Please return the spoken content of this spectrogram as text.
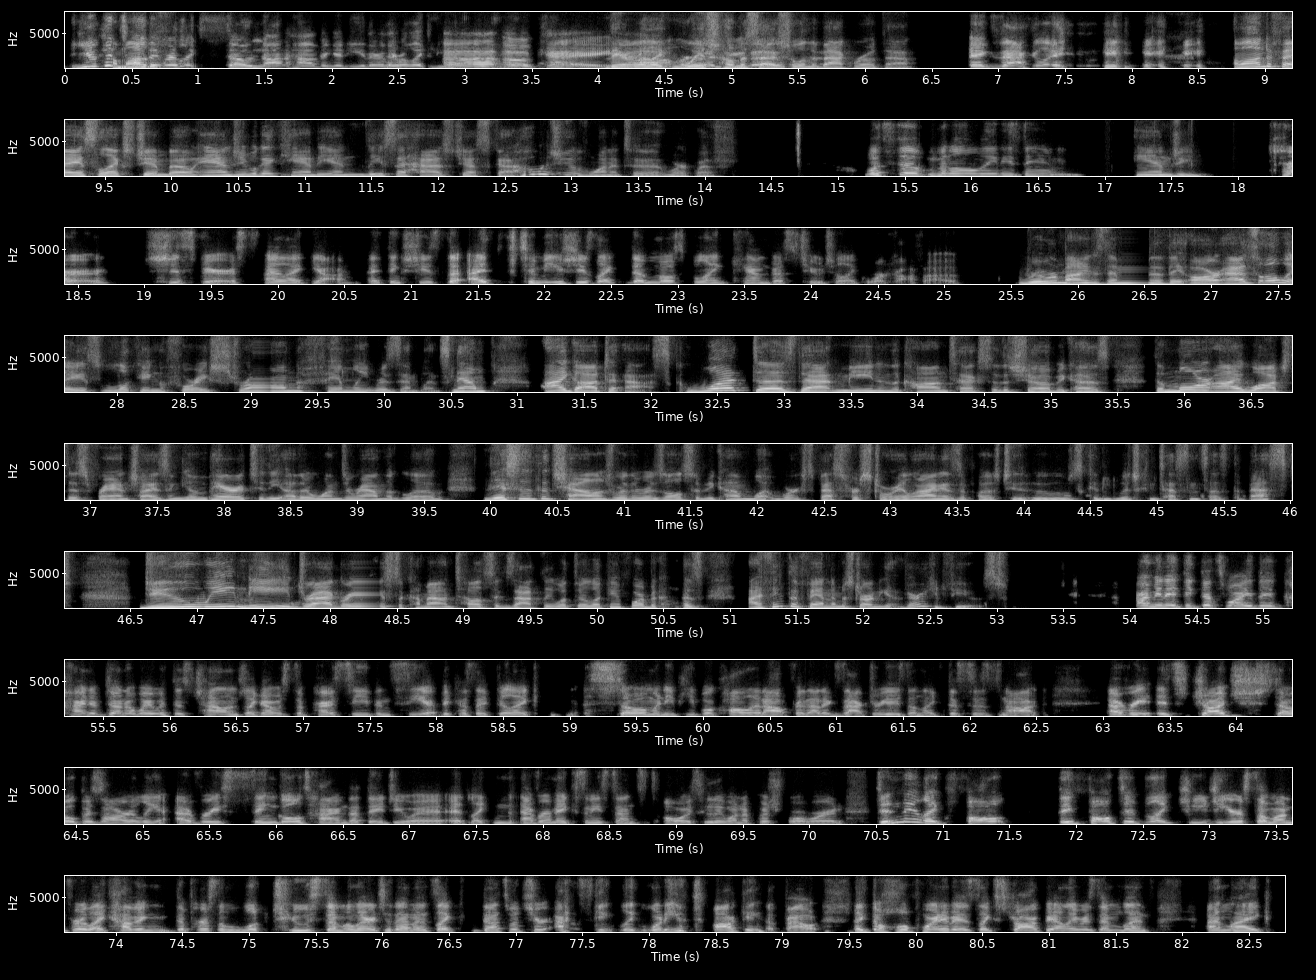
You can tell they were like so not having it either. They were like, uh, okay. They yeah, were like, which homosexual in the back wrote that? Exactly. Amanda Faye selects Jimbo. Angie will get Kandy, and Lisa has Jessica. Who would you have wanted to work with? What's the middle lady's name? Angie. Her. She's fierce. I like, yeah. I think she's the I to me, she's like the most blank canvas too to like work off of. Ru reminds them that they are, as always, looking for a strong family resemblance. Now, I got to ask, what does that mean in the context of the show? Because the more I watch this franchise and compare it to the other ones around the globe, this is the challenge where the results have become what works best for storyline as opposed to who's which contestants does the best. Do we need Drag Race to come out and tell us exactly what they're looking for? Because I think the fandom is starting to get very confused. I mean, I think that's why they've kind of done away with this challenge. Like, I was surprised to even see it because I feel like so many people call it out for that exact reason. Like, this is not every, it's judged so bizarrely every single time that they do it. It like never makes any sense. It's always who they want to push forward. Didn't they like fault? They faulted like Gigi or someone for like having the person look too similar to them. And it's like, that's what you're asking. Like, what are you talking about? Like, the whole point of it is like strong family resemblance and like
